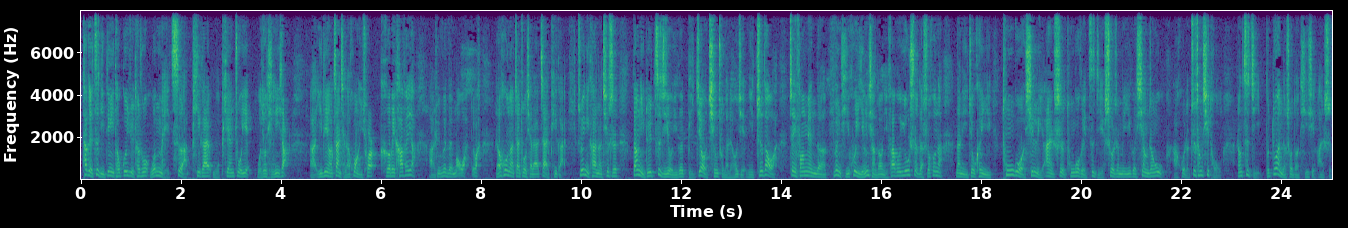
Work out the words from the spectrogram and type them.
他给自己定一条规矩，他说：“我每次啊批改五篇作业，我就停一下。”啊，一定要站起来晃一圈，喝杯咖啡呀，啊，去喂喂猫啊，对吧？然后呢，再坐下来再批改。所以你看呢，其实当你对自己有一个比较清楚的了解，你知道啊这方面的问题会影响到你发挥优势的时候呢，那你就可以通过心理暗示，通过给自己设这么一个象征物啊或者支撑系统，让自己不断的受到提醒暗示。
